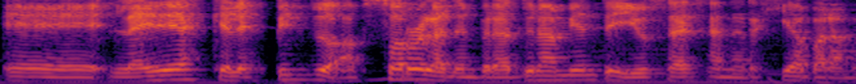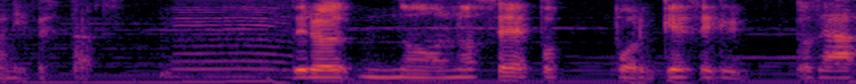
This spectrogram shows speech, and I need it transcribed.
eh, la idea es que el espíritu absorbe la temperatura ambiente y usa esa energía para manifestarse. Mm, Pero no, no sé después por qué se... O sea,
